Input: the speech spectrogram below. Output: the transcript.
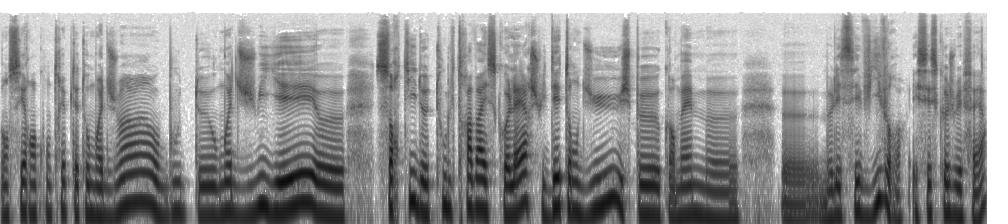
On s'est rencontrés peut-être au mois de juin, au bout de, au mois de juillet, euh, sorti de tout le travail scolaire, je suis détendue, je peux quand même euh, euh, me laisser vivre, et c'est ce que je vais faire.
